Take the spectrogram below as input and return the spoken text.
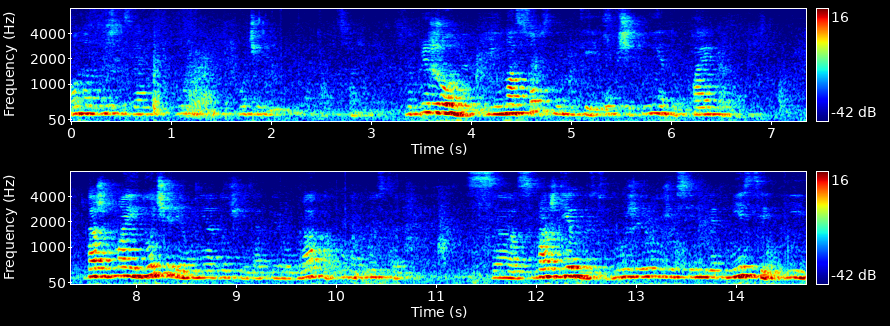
он относится ну, очень напряженно. И у нас собственных детей общих нету, поэтому даже к моей дочери, у меня дочь из от первого брака, он относится с, с враждебностью. Мы живем уже 7 лет вместе, и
